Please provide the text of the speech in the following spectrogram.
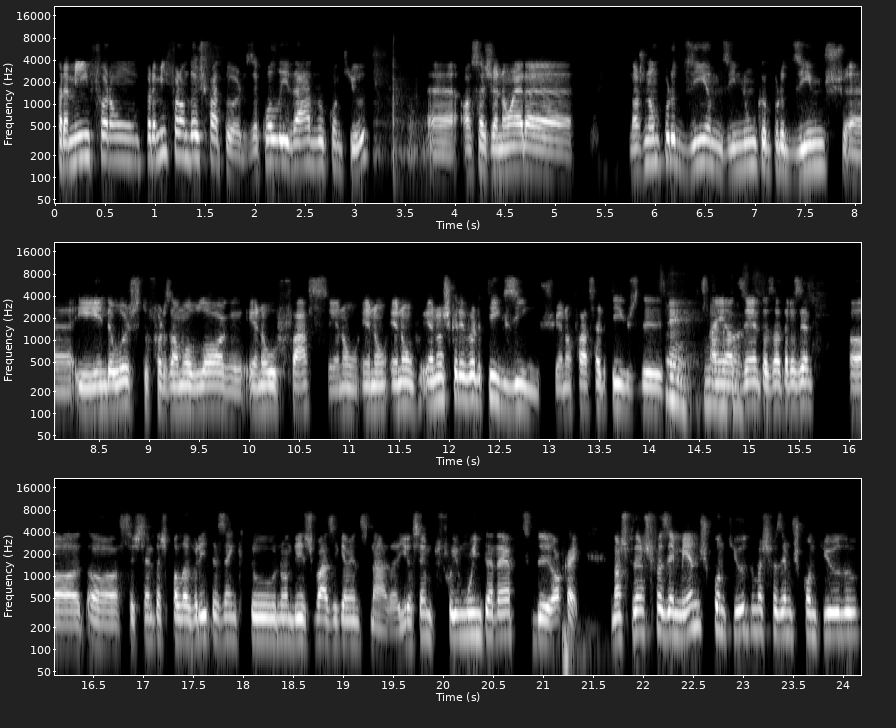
para mim foram para mim foram dois fatores a qualidade do conteúdo uh, ou seja não era nós não produzíamos e nunca produzimos uh, e ainda hoje se tu fores ao meu blog eu não o faço eu não eu não eu não, eu não escrevo artigozinhos eu não faço artigos de Sim, 100 ou 200 ou 300 ou, ou 600 palavritas em que tu não dizes basicamente nada e eu sempre fui muito adepto de ok nós podemos fazer menos conteúdo mas fazemos conteúdo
